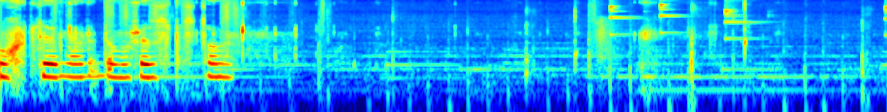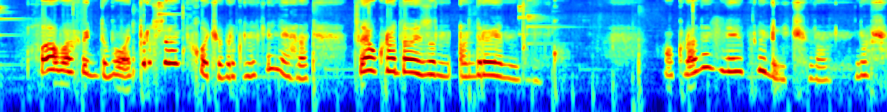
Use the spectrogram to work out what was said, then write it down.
Фух, блін, я вже думав, що я поставив. Слава хоч добувати. Просто я не хочу приключення грати. Це я украдаю з Ан- Андрея думку. А украдати не прилічно. Ну що?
